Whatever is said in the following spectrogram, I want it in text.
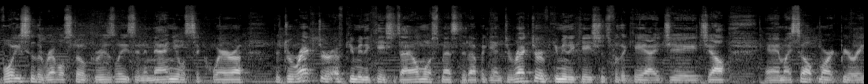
voice of the Revelstoke Grizzlies, and Emanuel Sequeira, the director of communications. I almost messed it up again. Director of communications for the KIJHL, and myself, Mark Berry,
